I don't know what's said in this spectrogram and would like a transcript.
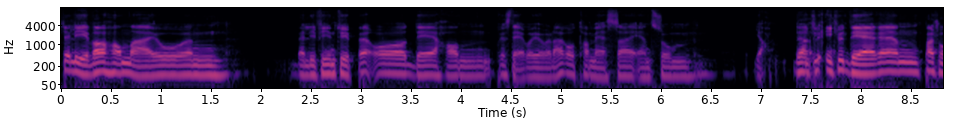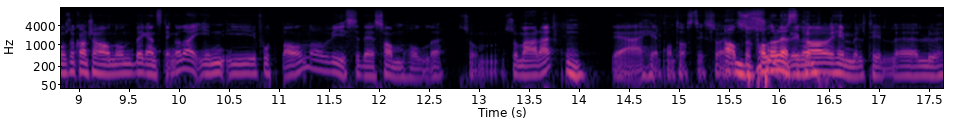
Kjell Ivar han er jo en veldig fin type, og det han presterer å gjøre der, å ta med seg en som inklu inkludere en person som kanskje har noen begrensninger, da, inn i fotballen og vise det samholdet som, som er der. Det er helt fantastisk. Så en Mm. Soleklar himmel til uh,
